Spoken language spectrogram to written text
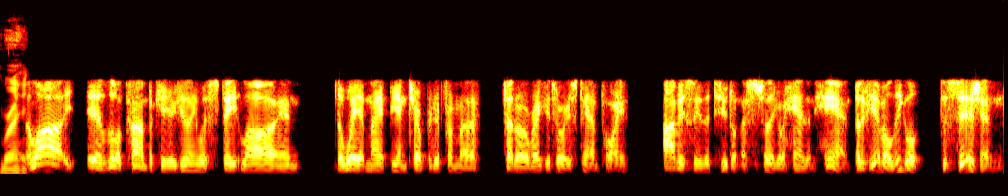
Right. The law is a little complicated dealing with state law and the way it might be interpreted from a federal regulatory standpoint. Obviously, the two don't necessarily go hand in hand. But if you have a legal decision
